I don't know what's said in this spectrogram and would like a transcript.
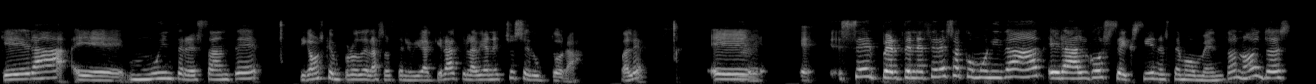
que era eh, muy interesante, digamos que en pro de la sostenibilidad, que era que la habían hecho seductora, ¿vale? Ser, pertenecer a esa comunidad era algo sexy en este momento, ¿no? Entonces,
